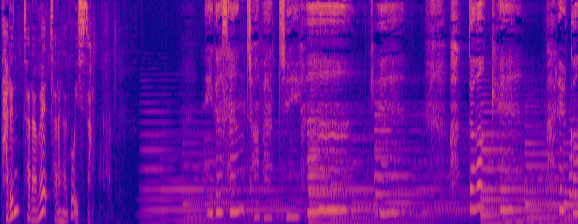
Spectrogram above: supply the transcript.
다른 사람을 사랑하고 있어. 네가 상처받지 않게 어떻게 말을 꺼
